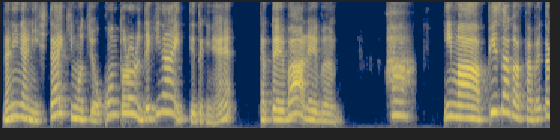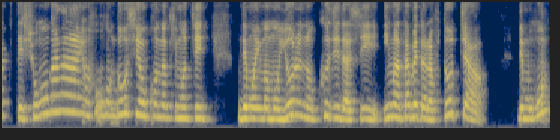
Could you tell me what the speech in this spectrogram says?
何々したい気持ちをコントロールできないっていうときね、例えば例文。はあ、今、ピザが食べたくてしょうがない。どうしよう、この気持ち。でも今もう夜の9時だし、今食べたら太っちゃう。でも本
